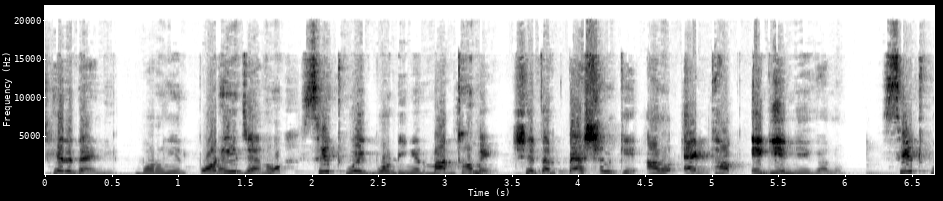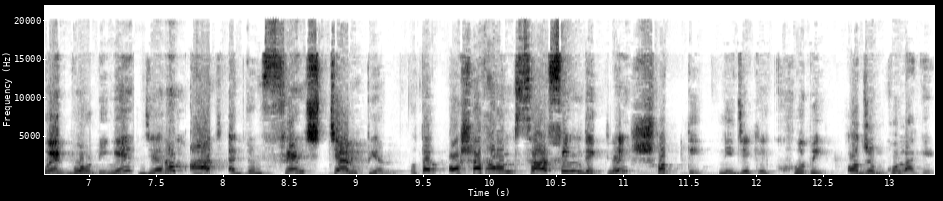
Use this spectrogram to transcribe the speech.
ছেড়ে দেয়নি, বরং এর পরেই যেন সিট ওয়েকবোর্ডিং এর মাধ্যমে সে তার প্যাশনকে আরও এক ধাপ এগিয়ে নিয়ে গেল। সিট ওয়েট বোর্ডিং এ যেরম আজ একজন ফ্রেঞ্চ চ্যাম্পিয়ন ও তার অসাধারণ সার্ফিং দেখলে সত্যি নিজেকে খুবই অযোগ্য লাগে।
